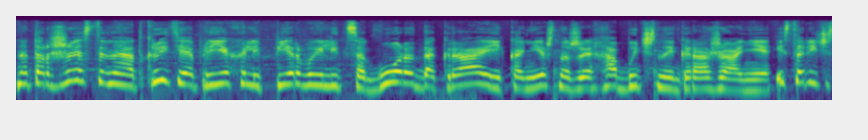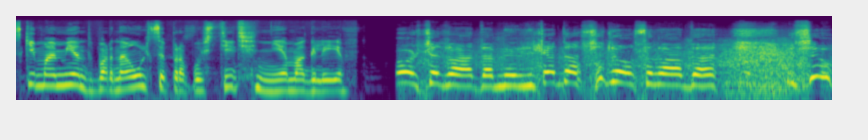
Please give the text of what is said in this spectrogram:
На торжественное открытие приехали первые лица города, края и, конечно же, обычные горожане. Исторический момент барнаульцы пропустить не могли. Очень рада, мне никогда слез рада. Все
